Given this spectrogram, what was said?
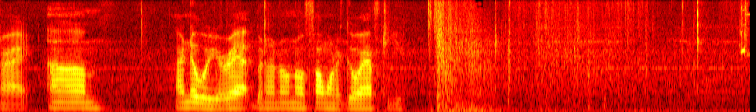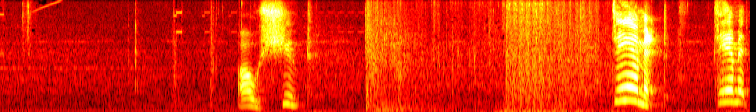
Alright, um, I know where you're at, but I don't know if I want to go after you. Oh, shoot. Damn it! Damn it!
